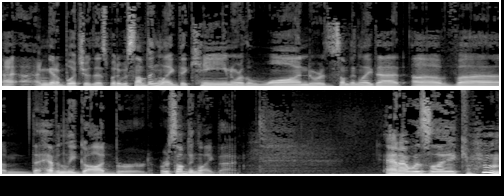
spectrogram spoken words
I, am going to butcher this, but it was something like the cane or the wand or something like that of um, the heavenly god bird or something like that. And I was like, hmm,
